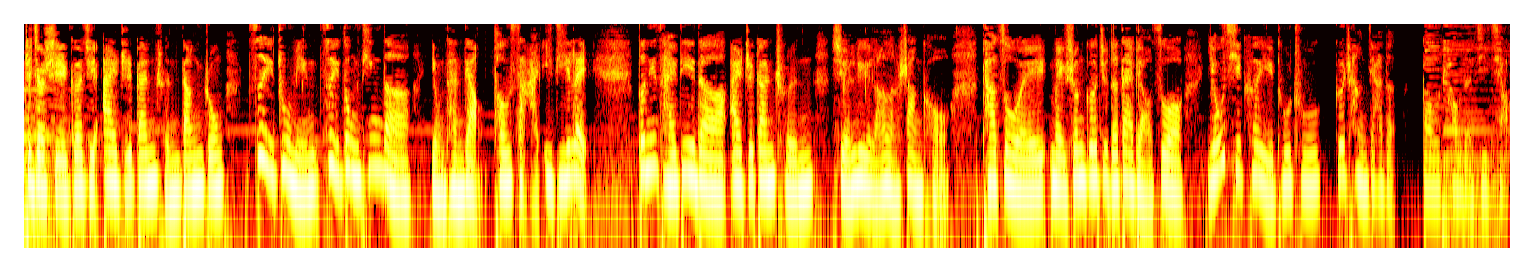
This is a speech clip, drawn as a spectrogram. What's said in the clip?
这就是歌剧《爱之甘醇》当中最著名、最动听的咏叹调《偷洒一滴泪》。多尼采蒂的《爱之甘醇》旋律朗朗上口，它作为美声歌剧的代表作，尤其可以突出歌唱家的高超的技巧。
